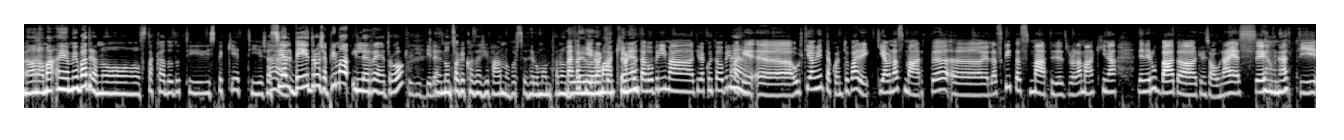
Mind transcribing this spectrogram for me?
No, no, ma eh, mio padre hanno staccato tutti gli specchietti, cioè Eh. sia il vetro, cioè prima il retro, Incredibile. eh, non so che cosa ci fanno, forse se lo montano Ma sulle infatti loro raccon- macchine. raccontavo prima, ti raccontavo prima Eh. che eh, ultimamente a quanto pare chi ha una smart, eh, la scritta smart dietro la macchina viene rubata, che ne so, una S, una T.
